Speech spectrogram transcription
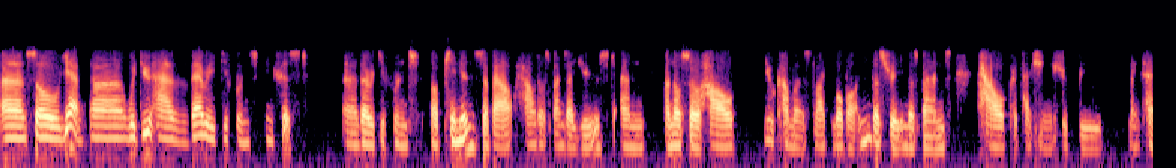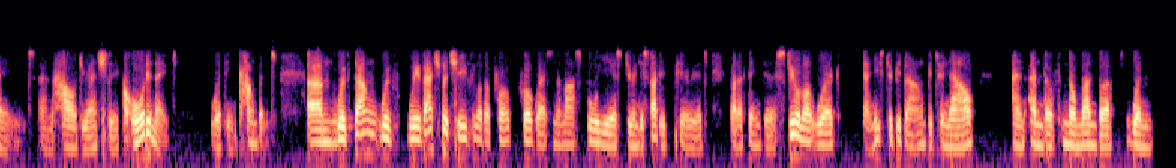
Uh, so yeah, uh, we do have very different interests, uh, very different opinions about how those bands are used, and and also how newcomers like mobile industry in those bands, how protection should be maintained, and how do you actually coordinate with incumbent. Um, we've done we've we've actually achieved a lot of pro- progress in the last four years during the study period, but I think there's still a lot of work that needs to be done between now and end of November when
